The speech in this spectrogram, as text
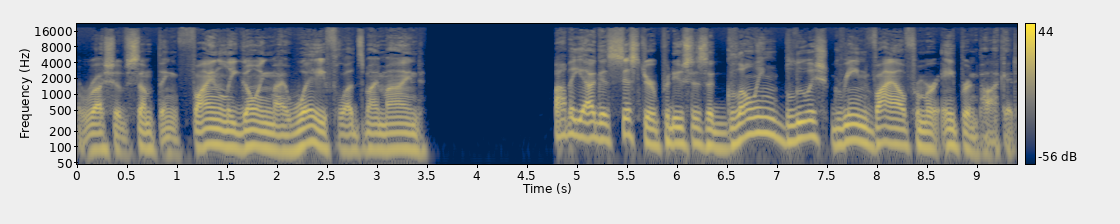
A rush of something finally going my way floods my mind. Baba Yaga's sister produces a glowing bluish green vial from her apron pocket.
